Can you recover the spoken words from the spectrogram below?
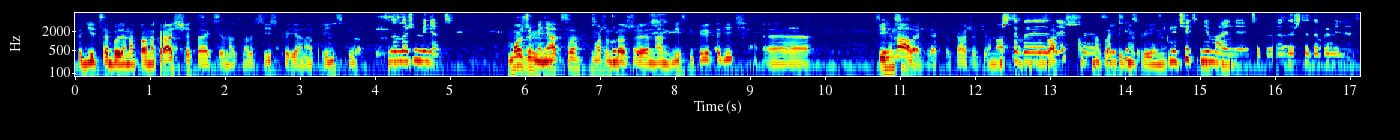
Е, Тоді це буде напевно краще, так як ти в нас на російській, я на українській. Мы можем меняться. Можем меняться, можем даже на англійський переходити. Е, Сигнали, як то кажуть, у нас Чтобы, на, зах- знаешь, на Західній включить, Україні. включить внимание, типа, надо что-то поменять.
